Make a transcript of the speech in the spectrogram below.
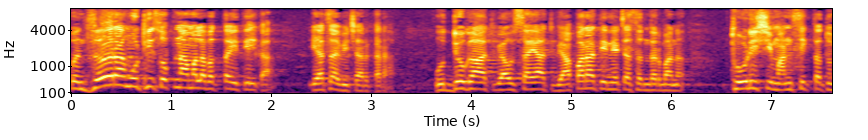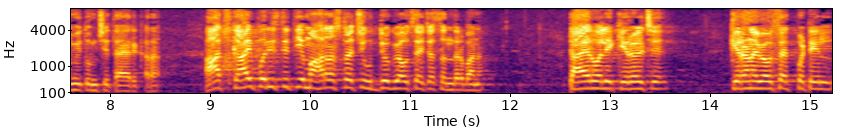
पण जरा मोठी स्वप्न आम्हाला बघता येतील का याचा विचार करा. उद्योगात व्यवसायात व्यापारात येण्याच्या संदर्भानं थोडीशी मानसिकता तुम्ही तुमची तयार करा. आज काय परिस्थिती आहे महाराष्ट्राची उद्योग व्यवसायाच्या संदर्भानं? टायरवाले केरळचे किराणा व्यवसायात पटेल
